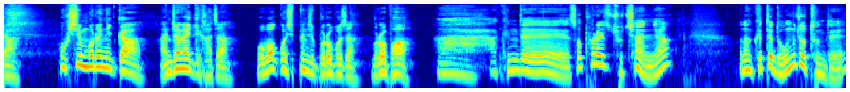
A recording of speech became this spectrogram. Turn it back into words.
야, 혹시 모르니까 안전하게 가자. 뭐 받고 싶은지 물어보자. 물어봐. 아, 근데 surprise 좋지 않냐? 난 그때 너무 좋던데.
